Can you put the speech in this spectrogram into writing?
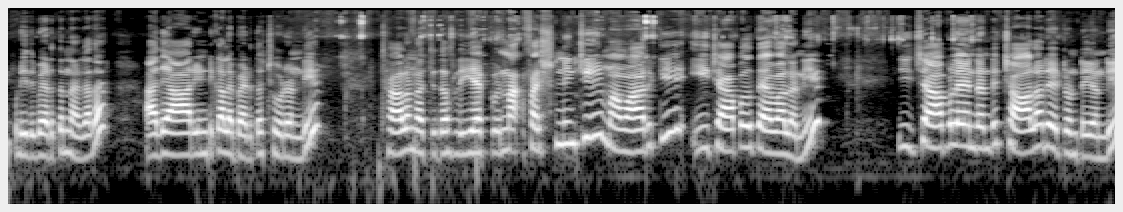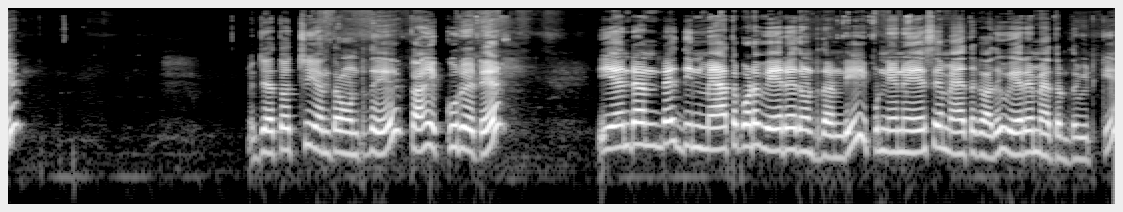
ఇప్పుడు ఇది పెడుతున్నా కదా అది ఆరింటికి అలా పెడతా చూడండి. చాలా నచ్చుతుంది అసలు ఎక్కువ నా ఫస్ట్ నుంచి మా వారికి ఈ చేపలు తేవాలని. ఈ చేపలు ఏంటంటే చాలా రేటు ఉంటాయండి. జత వచ్చి ఎంత ఉంటుంది కానీ ఎక్కువ రేటే. ఏంటంటే దీని మేత కూడా వేరేది ఉంటుందండి. ఇప్పుడు నేను వేసే మేత కాదు వేరే మేత ఉంటుంది వీటికి.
